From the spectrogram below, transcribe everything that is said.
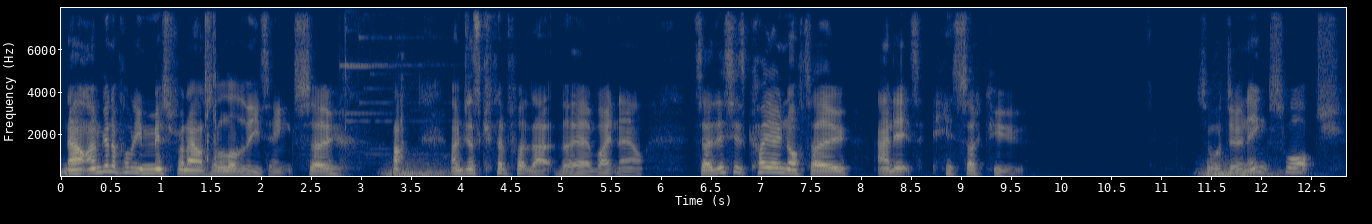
Now I'm going to probably mispronounce a lot of these inks, so I'm just going to put that there right now. So this is Kyo No-Oto and it's Hisoku. So we'll do an ink swatch.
